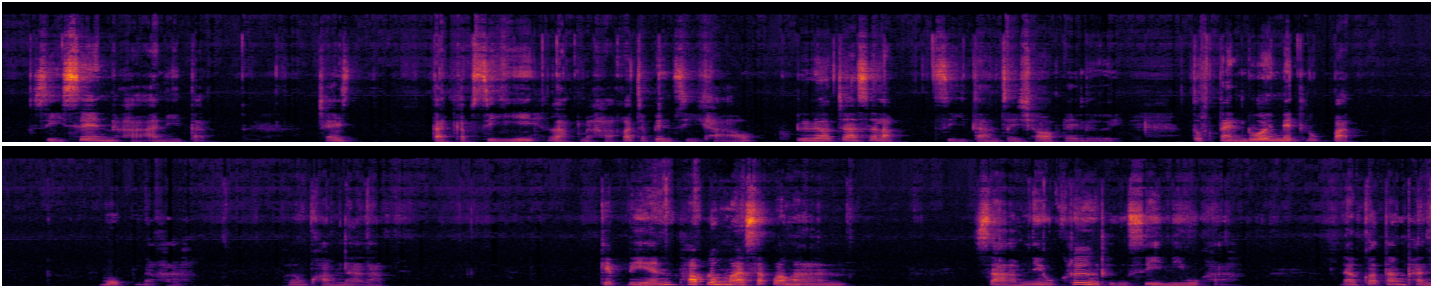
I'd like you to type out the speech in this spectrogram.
4 เส้นค่ะ อันนี้ตัดใช้ตัดกับสีหลักนะคะ ก็จะเป็นสีขาว หรือเราจะสลับสีตามใจชอบได้เลย ตกแต่งด้วยเม็ดลูกปัดมุกนะคะ ความน่ารัก เก็บเหรียญพับลงมาสักประมาณ 3 นิ้วครึ่งถึง 4 นิ้วค่ะ แล้วก็ตั้งฐาน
